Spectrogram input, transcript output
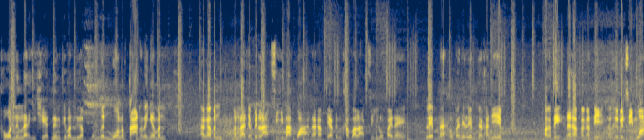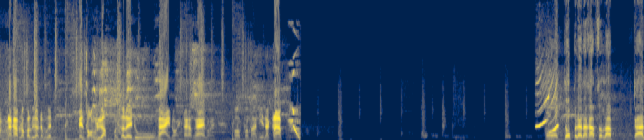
โทนหนึ่งนะอีกเฉดหนึ่งที่มันเหลือบน้ำเงินม่วงน้ำตาลอะไรเงี้ยมันอะงั้นมันมันน่าจะเป็นหลากสีมากกว่านะครับแจ้งเป็นคำว่าหลากสีลงไปในเล่มนะลงไปในเล่มแต่คันนี้ปกตินะครับปกติก็คือเป็นสีม่วงนะครับแล้วก็เหลือบน้ำเงินเป็นสองเหลือบมันก็เลยดูง่ายหน่อยนะครับง่ายหน่อยก็ประมาณนี้นะครับ ก็จบไปแล้วนะครับสำหรับการ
